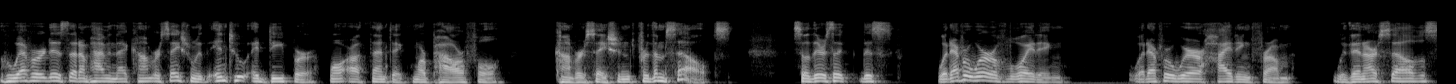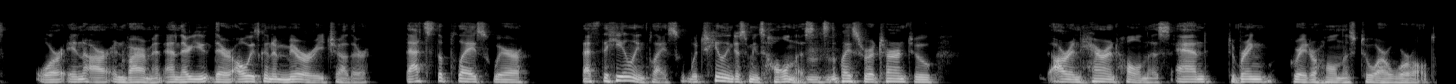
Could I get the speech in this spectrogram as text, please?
whoever it is that I'm having that conversation with into a deeper, more authentic, more powerful conversation for themselves. So there's a this whatever we're avoiding, whatever we're hiding from within ourselves or in our environment, and they're they're always going to mirror each other. That's the place where that's the healing place, which healing just means wholeness. Mm-hmm. It's the mm-hmm. place to return to our inherent wholeness and to bring greater wholeness to our world.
